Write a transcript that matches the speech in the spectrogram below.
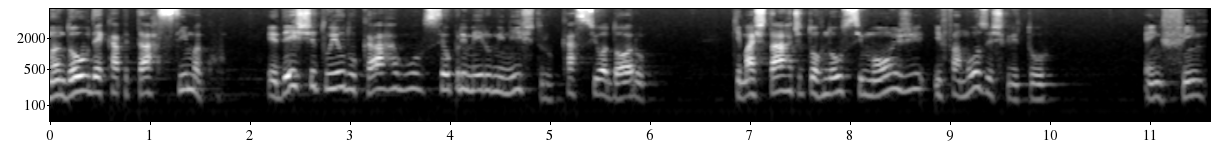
Mandou decapitar Símaco e destituiu do cargo seu primeiro-ministro, Cassiodoro, que mais tarde tornou-se monge e famoso escritor. Enfim,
